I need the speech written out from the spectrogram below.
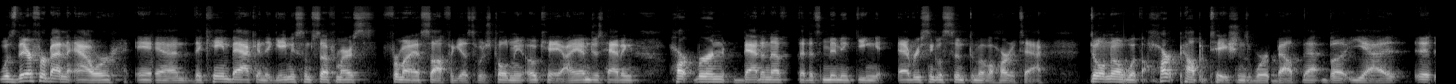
was there for about an hour, and they came back and they gave me some stuff my for my esophagus, which told me, okay, I am just having heartburn bad enough that it's mimicking every single symptom of a heart attack. Don't know what the heart palpitations were about that, but yeah, it, it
